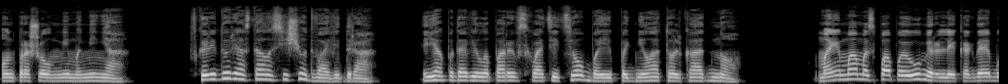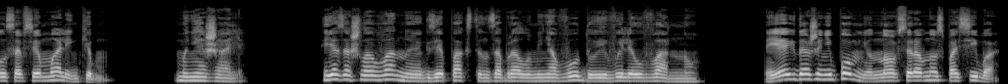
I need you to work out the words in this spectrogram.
Он прошел мимо меня. В коридоре осталось еще два ведра. Я подавила порыв схватить оба и подняла только одно. «Мои мама с папой умерли, когда я был совсем маленьким. Мне жаль. Я зашла в ванную, где Пакстон забрал у меня воду и вылил в ванну. Я их даже не помню, но все равно спасибо.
